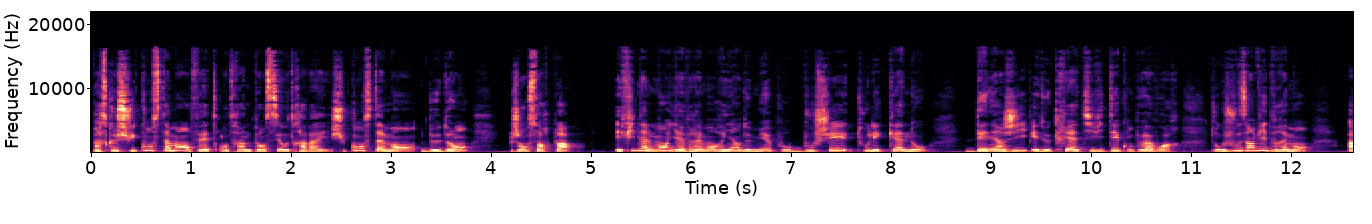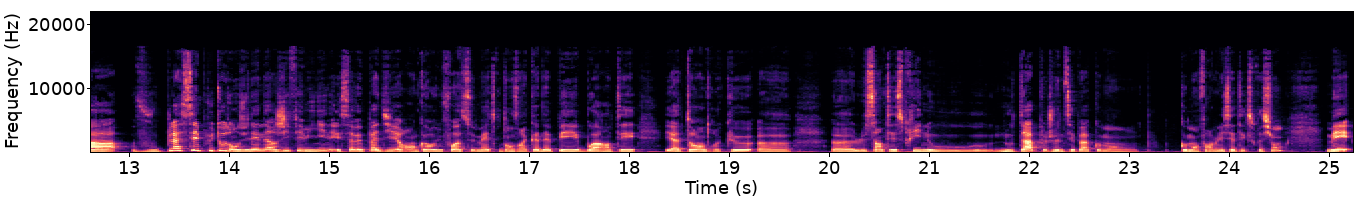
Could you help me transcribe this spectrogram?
Parce que je suis constamment en fait en train de penser au travail. Je suis constamment dedans, j'en sors pas. Et finalement, il n'y a vraiment rien de mieux pour boucher tous les canaux d'énergie et de créativité qu'on peut avoir. Donc je vous invite vraiment à vous placer plutôt dans une énergie féminine. Et ça veut pas dire encore une fois se mettre dans un canapé, boire un thé et attendre que euh, euh, le Saint-Esprit nous, nous tape, je ne sais pas comment comment formuler cette expression, mais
